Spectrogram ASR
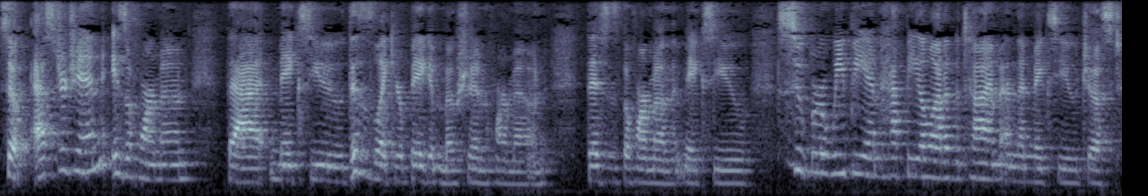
So, estrogen is a hormone that makes you, this is like your big emotion hormone this is the hormone that makes you super weepy and happy a lot of the time and then makes you just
